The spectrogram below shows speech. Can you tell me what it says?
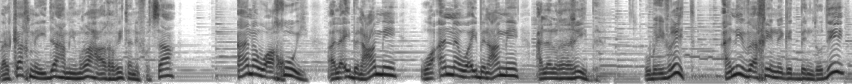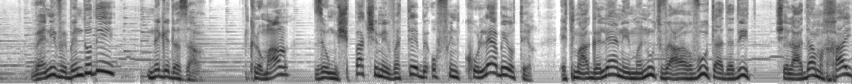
ועל כך מעידה המימרה הערבית הנפוצה, אנא ואחוי על אבן עמי, ואנא ואבן עמי על אל-גריב. ובעברית, אני ואחי נגד בן דודי, ואני ובן דודי נגד הזר. כלומר, זהו משפט שמבטא באופן קולע ביותר את מעגלי הנאמנות והערבות ההדדית של האדם החי,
